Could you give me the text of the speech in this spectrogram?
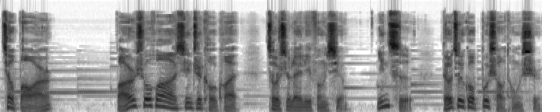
叫宝儿。宝儿说话心直口快，做事雷厉风行，因此得罪过不少同事，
